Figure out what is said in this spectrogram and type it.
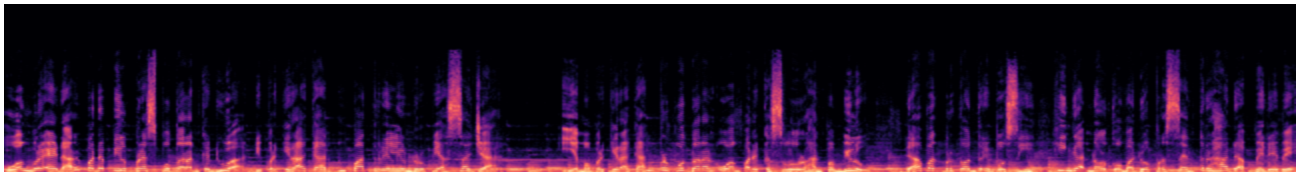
Uang beredar pada pilpres putaran kedua diperkirakan 4 triliun rupiah saja. Ia memperkirakan perputaran uang pada keseluruhan pemilu dapat berkontribusi hingga 0,2 persen terhadap PDB.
